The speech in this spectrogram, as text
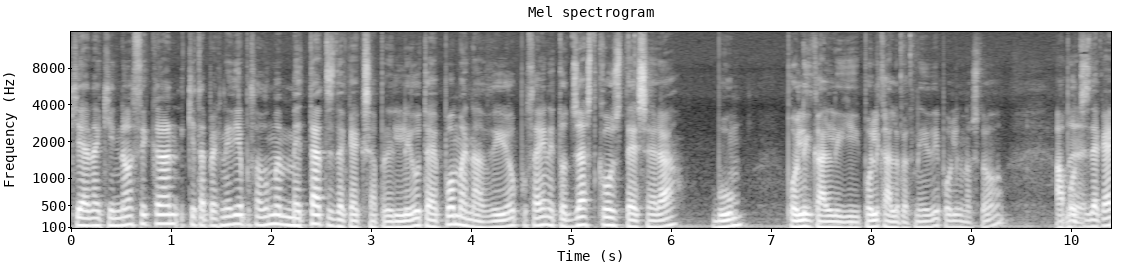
και ανακοινώθηκαν και τα παιχνίδια που θα δούμε μετά τις 16 Απριλίου, τα επόμενα δύο που θα είναι το Just Cause 4, boom, πολύ, καλή, πολύ καλό παιχνίδι, πολύ γνωστό, από ναι. τις 16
